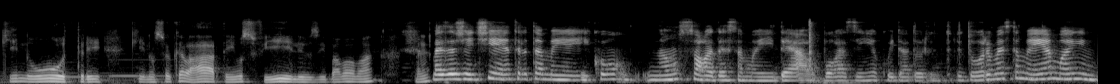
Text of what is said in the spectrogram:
que nutre, que não sei o que lá, tem os filhos e bababá. Né? Mas a gente entra também aí com não só dessa mãe ideal, boazinha, cuidadora, nutridora, mas também a mãe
